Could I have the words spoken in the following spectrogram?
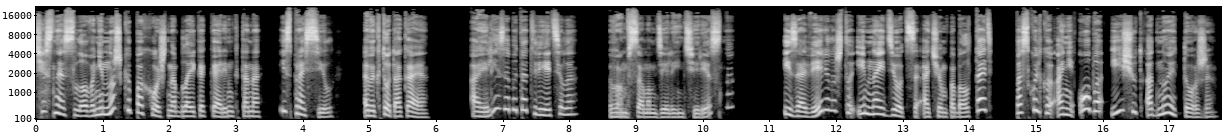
честное слово, немножко похож на Блейка Кэррингтона, и спросил, «А вы кто такая?» А Элизабет ответила, «Вам в самом деле интересно?» И заверила, что им найдется о чем поболтать, поскольку они оба ищут одно и то же.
